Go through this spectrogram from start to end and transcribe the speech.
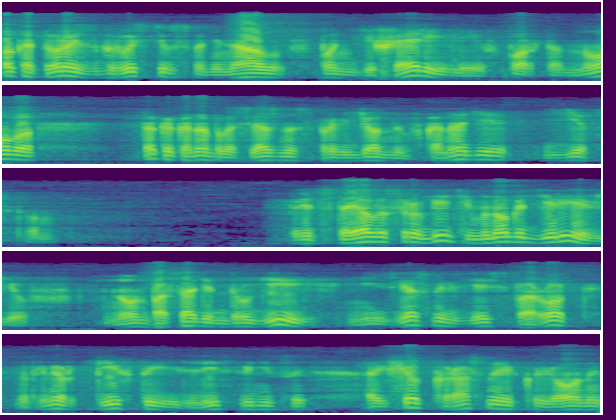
о которой с грустью вспоминал в Пондишере или в Порто-Ново, так как она была связана с проведенным в Канаде детством. Предстояло срубить много деревьев, но он посадит другие, неизвестных здесь пород, например, пихты и лиственницы, а еще красные клены,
